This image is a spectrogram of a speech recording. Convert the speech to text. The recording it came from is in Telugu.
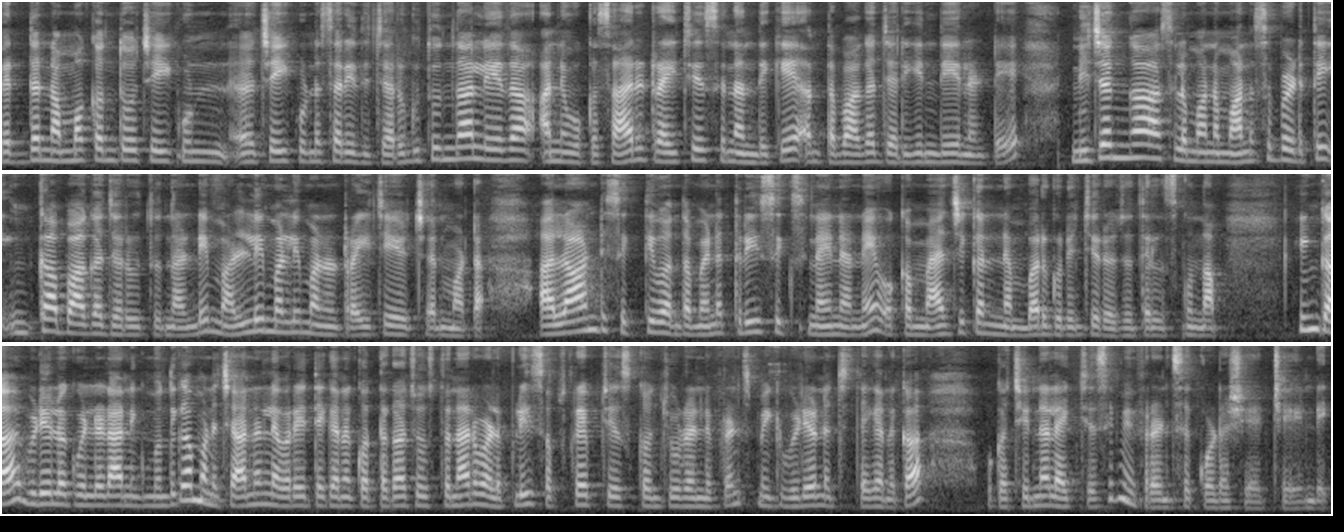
పెద్ద నమ్మకంతో చేయకుండా చేయకుండా సరే ఇది జరుగుతుందా లేదా అని ఒకసారి ట్రై చేసినందుకే అంత బాగా జరిగింది అంటే నిజంగా అసలు మన మనసు పెడితే ఇంకా బాగా జరుగుతుందండి. మళ్ళీ మళ్ళీ మనం ట్రై చేయొచ్చు అనమాట అలాంటి శక్తివంతమైన త్రీ సిక్స్ నైన్ అనే ఒక మ్యాజికల్ నెంబర్ గురించి ఈరోజు తెలుసుకుందాం. ఇంకా వీడియోలోకి వెళ్ళడానికి ముందుగా మన ఛానల్ ఎవరైతే కనుక కొత్తగా చూస్తున్నారో వాళ్ళు ప్లీజ్ సబ్స్క్రైబ్ చేసుకొని చూడండి ఫ్రెండ్స్. మీకు వీడియో నచ్చితే కనుక ఒక చిన్న లైక్ చేసి మీ ఫ్రెండ్స్కి కూడా షేర్ చేయండి.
